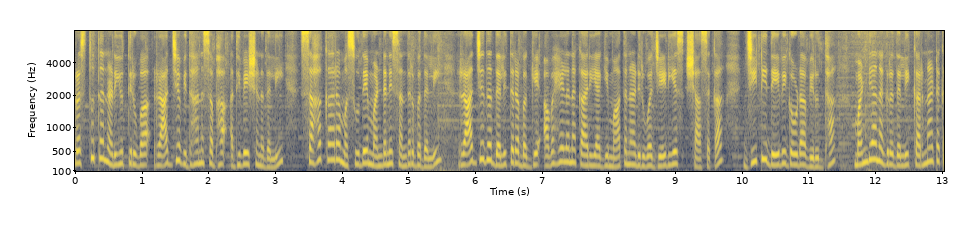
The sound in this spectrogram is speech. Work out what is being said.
ಪ್ರಸ್ತುತ ನಡೆಯುತ್ತಿರುವ ರಾಜ್ಯ ವಿಧಾನಸಭಾ ಅಧಿವೇಶನದಲ್ಲಿ ಸಹಕಾರ ಮಸೂದೆ ಮಂಡನೆ ಸಂದರ್ಭದಲ್ಲಿ ರಾಜ್ಯದ ದಲಿತರ ಬಗ್ಗೆ ಅವಹೇಳನಕಾರಿಯಾಗಿ ಮಾತನಾಡಿರುವ ಜೆಡಿಎಸ್ ಶಾಸಕ ಜಿಟಿ ದೇವೇಗೌಡ ವಿರುದ್ಧ ಮಂಡ್ಯ ನಗರದಲ್ಲಿ ಕರ್ನಾಟಕ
